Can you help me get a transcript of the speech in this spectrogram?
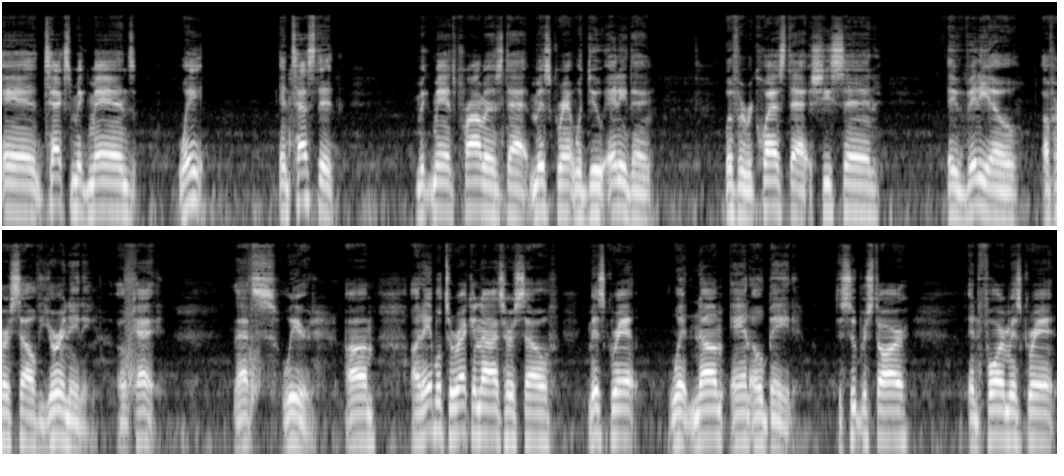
and text McMahon's wait and tested McMahon's promise that Miss Grant would do anything with a request that she send a video of herself urinating. Okay. That's weird. Um, unable to recognize herself, Miss Grant went numb and obeyed. The superstar informed Miss Grant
